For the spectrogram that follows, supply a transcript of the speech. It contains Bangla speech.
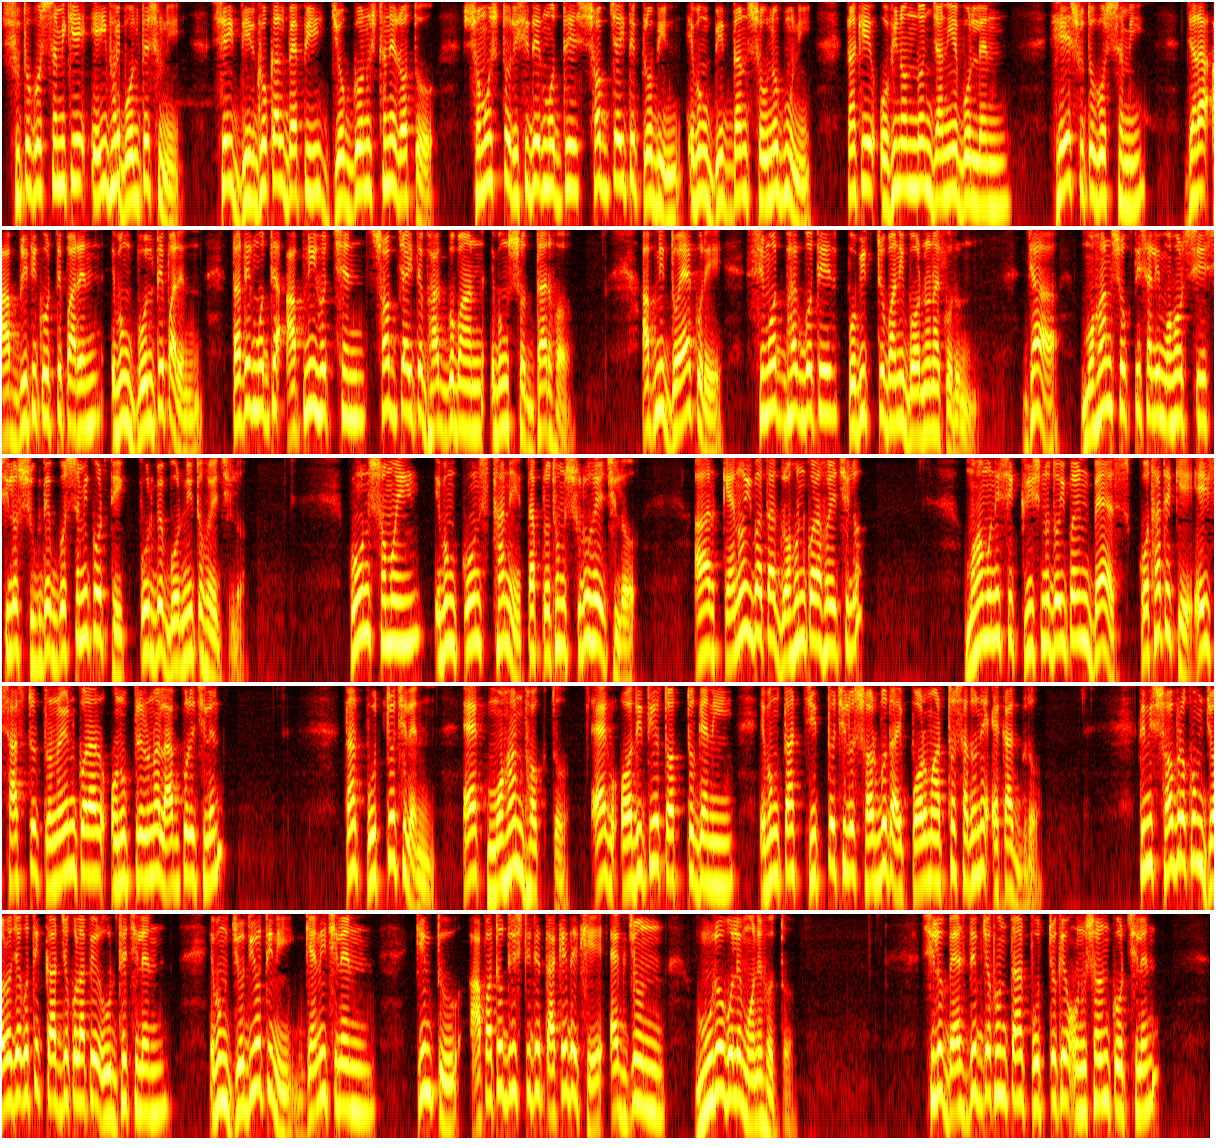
সুত গোস্বামীকে এইভাবে বলতে শুনে সেই দীর্ঘকাল ব্যাপী যজ্ঞ অনুষ্ঠানে রত সমস্ত ঋষিদের মধ্যে সবচাইতে প্রবীণ এবং বিদ্বান সৌনকমুনি তাকে অভিনন্দন জানিয়ে বললেন, হে সুত গোস্বামী, যারা আবৃত্তি করতে পারেন এবং বলতে পারেন, তাদের মধ্যে আপনি হচ্ছেন সব চাইতে ভাগ্যবান এবং শ্রদ্ধার্হ। আপনি দয়া করে শ্রীমদ্ ভাগবতের পবিত্র বাণী বর্ণনা করুন, যা মহান শক্তিশালী মহর্ষি শিল সুখদেব গোস্বামী কর্তৃক পূর্বে বর্ণিত হয়েছিল। কোন সময়ে এবং কোন স্থানে তা প্রথম শুরু হয়েছিল? আর কেনই বা তা গ্রহণ করা হয়েছিল? মহামনী শ্রী কৃষ্ণ দ্বৈপায়ন ব্যাস কোথা থেকে এই শাস্ত্র প্রণয়ন করার অনুপ্রেরণা লাভ করেছিলেন? তার পুত্র ছিলেন এক মহান ভক্ত এক অদ্বিতীয় তত্ত্বজ্ঞানী এবং তার চিত্ত ছিল সর্বদাই পরমার্থ সাধনে একাগ্র। তিনি সব রকম জড়জাগতিক কার্যকলাপের ঊর্ধ্বে ছিলেন এবং যদিও তিনি জ্ঞানী ছিলেন, কিন্তু আপাত দৃষ্টিতে তাকে দেখে একজন মূঢ় বলে মনে হতো। ছিল ব্যাসদেব যখন তার পুত্রকে অনুসরণ করছিলেন,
